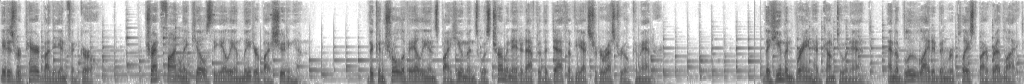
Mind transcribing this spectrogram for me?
It is repaired by the infant girl. Trent finally kills the alien leader by shooting him. The control of aliens by humans was terminated after the death of the extraterrestrial commander. The human brain had come to an end, and the blue light had been replaced by red light.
